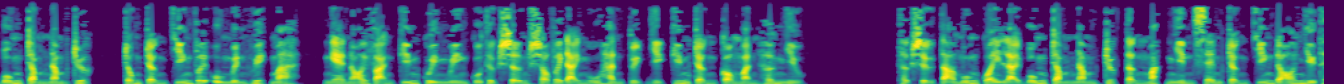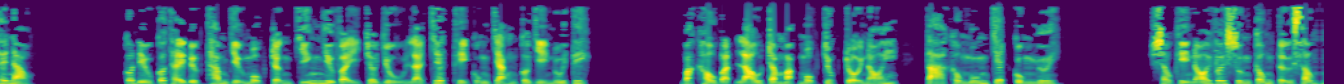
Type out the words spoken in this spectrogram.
400 năm trước, trong trận chiến với U Minh huyết ma, nghe nói vạn kiếm quy nguyên của thực sơn so với đại ngũ hành tuyệt diệt kiếm trận còn mạnh hơn nhiều. Thật sự ta muốn quay lại 400 năm trước tận mắt nhìn xem trận chiến đó như thế nào. Có điều có thể được tham dự một trận chiến như vậy cho dù là chết thì cũng chẳng có gì nuối tiếc. Bắc hầu bạch lão trầm mặt một chút rồi nói, ta không muốn chết cùng ngươi. Sau khi nói với Xuân Công Tử xong,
